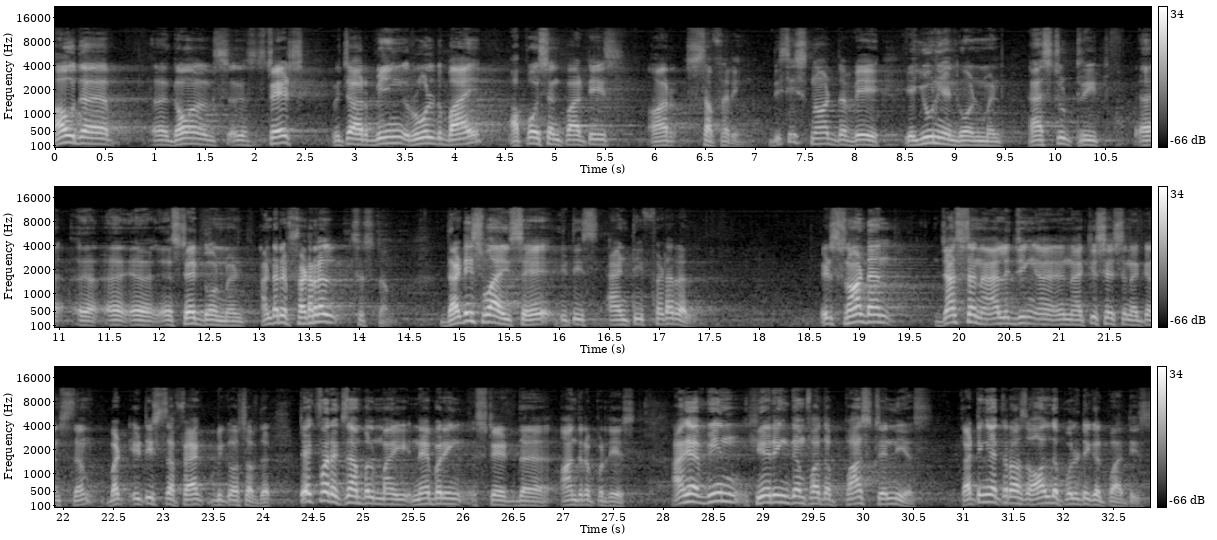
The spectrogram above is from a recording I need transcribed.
how the Uh, uh, states which are being ruled by opposition parties are suffering. This is not the way a union government has to treat a, a, a state government under a federal system. That is why I say it is anti-federal. It's not an just an alleging uh, an accusation against them, but it is the fact because of that. Take, for example, my neighboring state, the Andhra Pradesh. I have been hearing them for the past 10 years, cutting across all the political parties.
